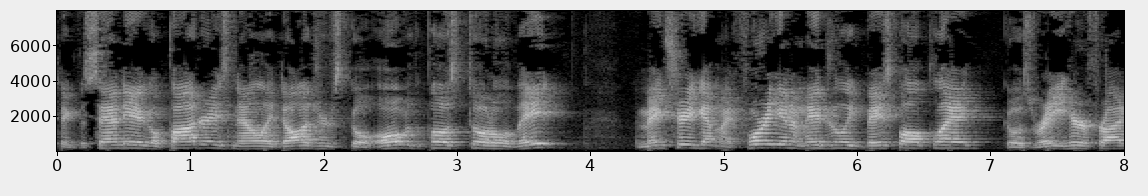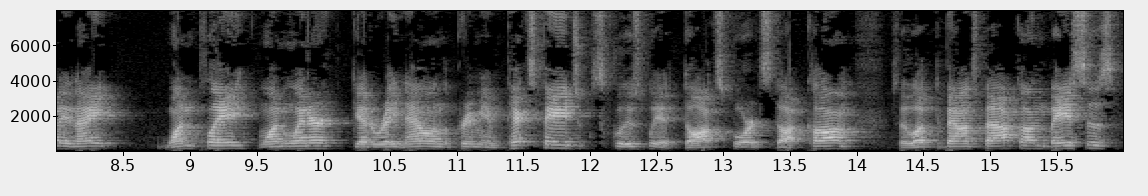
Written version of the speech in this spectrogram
Take the San Diego Padres and LA Dodgers to go over the post total of 8. And make sure you get my 4-unit Major League Baseball play. Goes right here Friday night. One play, one winner. Get it right now on the Premium Picks page, exclusively at DocSports.com. So look to bounce back on bases.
